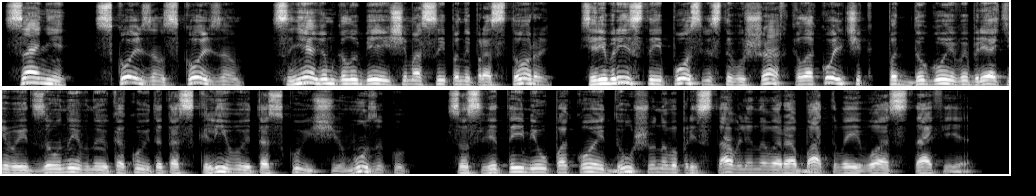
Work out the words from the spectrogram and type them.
Сани скользом-скользом, снегом голубеющим осыпаны просторы, серебристые посвисты в ушах, колокольчик под дугой выбрякивает заунывную какую-то тоскливую, тоскующую музыку, со святыми упокой душу новоприставленного раба твоего Астафия.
